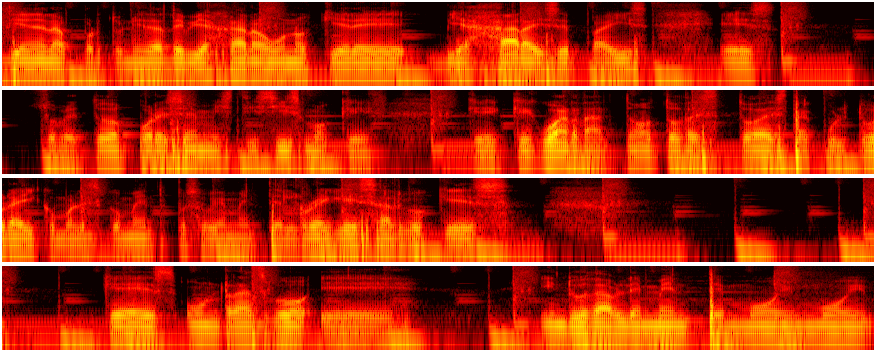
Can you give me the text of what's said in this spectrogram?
tiene la oportunidad de viajar o uno quiere viajar a ese país, es sobre todo por ese misticismo que, que, guardan ¿no? toda, toda esta cultura y como les comento, pues obviamente el reggae es algo que es que es un rasgo eh, indudablemente muy, muy,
